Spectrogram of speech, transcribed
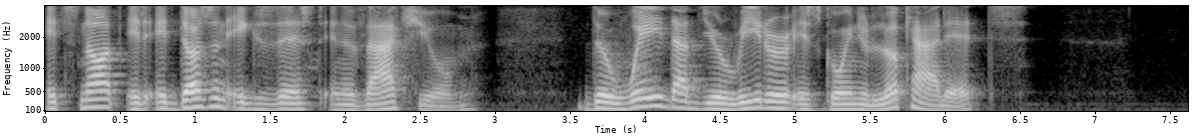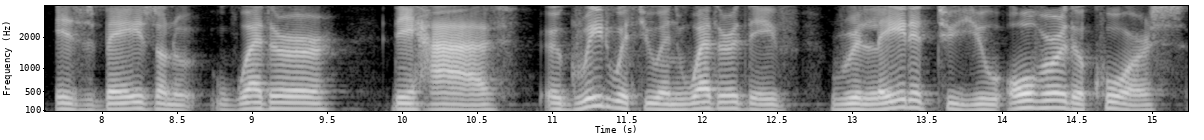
it's not it, it doesn't exist in a vacuum the way that your reader is going to look at it is based on whether they have agreed with you and whether they've related to you over the course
